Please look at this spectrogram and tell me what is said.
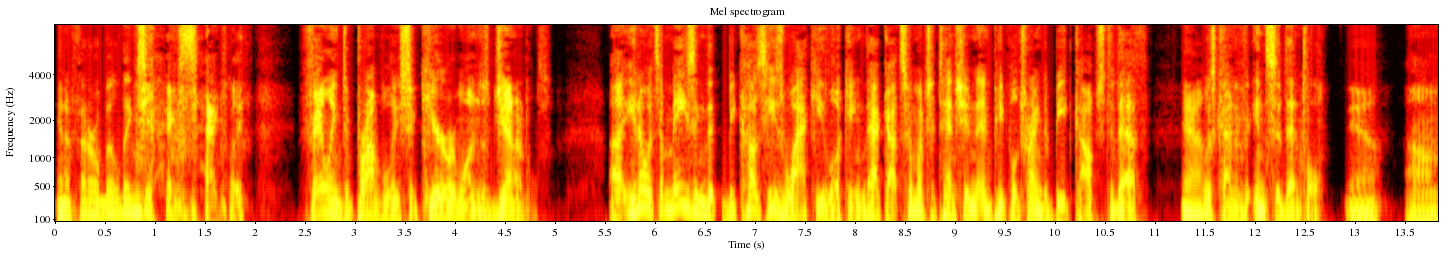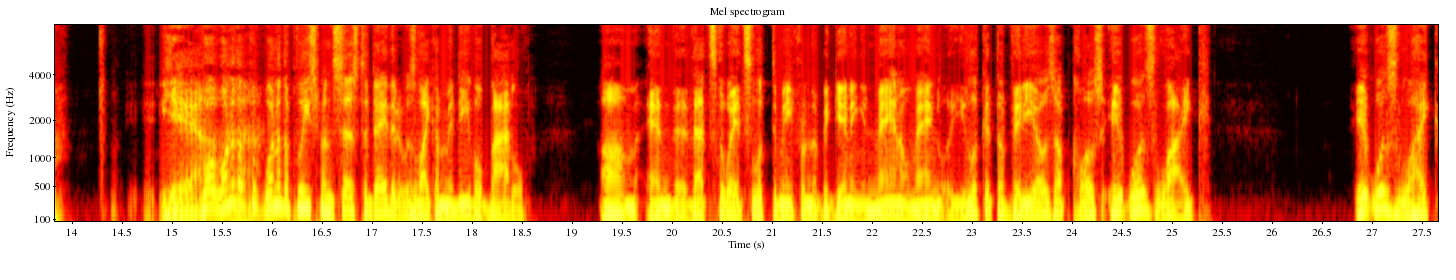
in a federal building. Yeah, exactly. Failing to properly secure one's genitals. Uh, you know, it's amazing that because he's wacky looking, that got so much attention, and people trying to beat cops to death Yeah. was kind of incidental. Yeah. Um, yeah. Well, one of the one of the policemen says today that it was like a medieval battle, um, and th- that's the way it's looked to me from the beginning. And man, oh man, you look at the videos up close, it was like it was like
